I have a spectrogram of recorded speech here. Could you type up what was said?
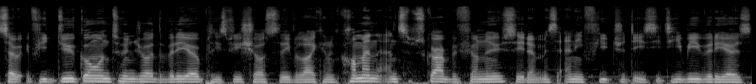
so if you do go on to enjoy the video, please be sure to leave a like and a comment and subscribe if you're new so you don't miss any future DCTV videos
